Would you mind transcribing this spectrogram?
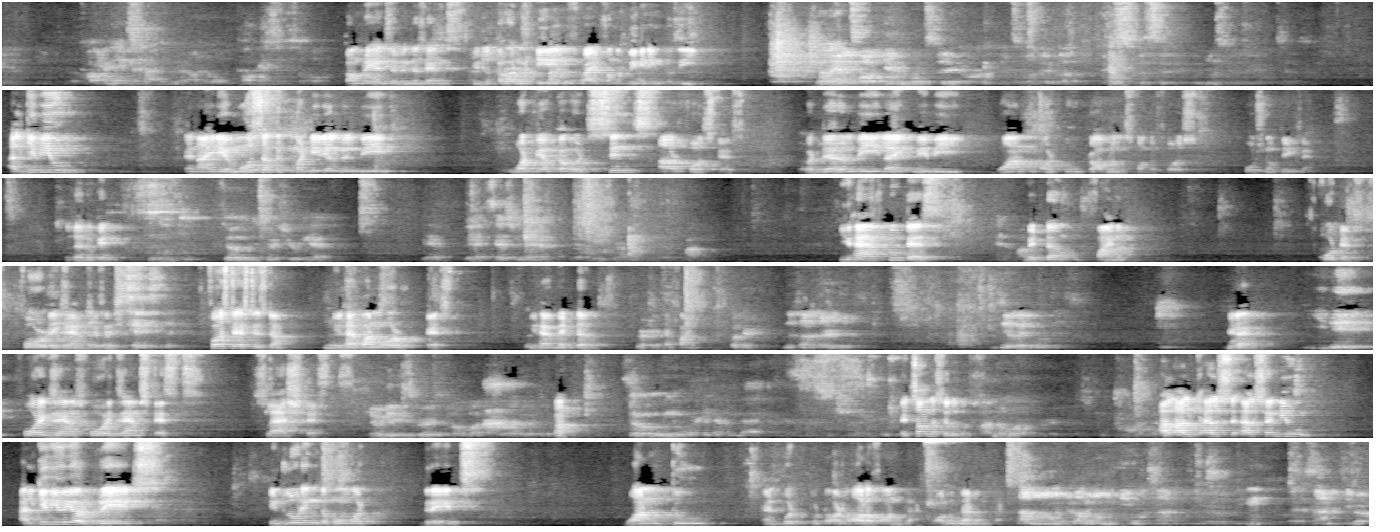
Comprehensive in the sense it will cover materials right from the beginning to the. I'm gonna talk to you Wednesday or next Monday about specifically what's gonna be on test. I'll give you an idea. Most of the material will be what we have covered since our first test, but there will be like maybe one or two problems from the first portion of the exam. Is that okay? So just make sure we have, have, we have session there, we have midterm, final. You have two tests, midterm, final. Four tests, four exams. essentially. First test is done. You'll have one more test. You have midterm. You have final. Okay. this on Thursday. You still got four Did I? You did. Four exams, four exams tests slash tests. Can we get these grades put online? Huh? So, We were gonna come back. It's on the syllabus. I know what grade. I'll, I'll, I'll, s- I'll send you, I'll give you your grades, including the homework grades, one, two, and put, put all, all of on black, all of that on black. How long, how long do you want assignment zero to? Uh, Assignment zero,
